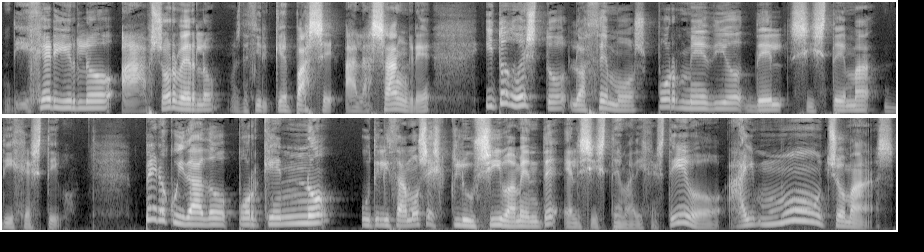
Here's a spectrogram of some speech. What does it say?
digerirlo, absorberlo, es decir, que pase a la sangre. Y todo esto lo hacemos por medio del sistema digestivo. Pero cuidado porque no utilizamos exclusivamente el sistema digestivo. Hay mucho más.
